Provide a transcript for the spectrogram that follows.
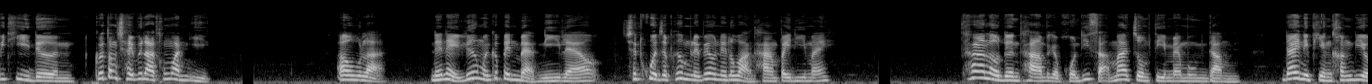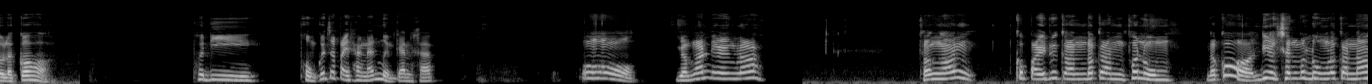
วิธีเดินก็ต้องใช้เวลาทั้งวันอีก เอาล่ะไหนๆเรื่องมันก็เป็นแบบนี้แล้ว ฉันควรจะเพิ่มเลเวลในระหว่างทางไปดีไหม ถ้าเราเดินทางไปกับคนที่สามารถโจมตีแมงมุมดำได้ในเพียงครั้งเดียวแล้วก็ พอดีผมก็จะไปทางนั้นเหมือนกันครับ โอ้อย่างนั้นเองเหรอถ้างั้นก็ไปด้วยกันแล้วกันพ่อหนุ่ม แล้วก็เรียกฉันว่าลุงแล้วกันนะ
